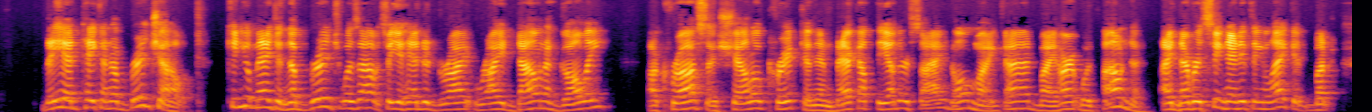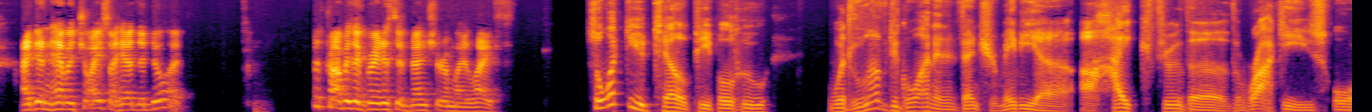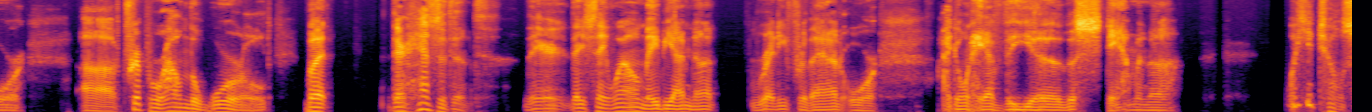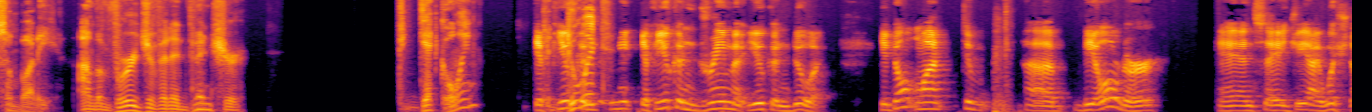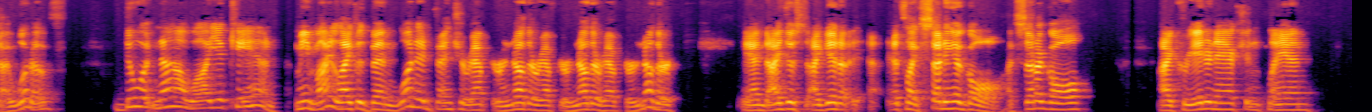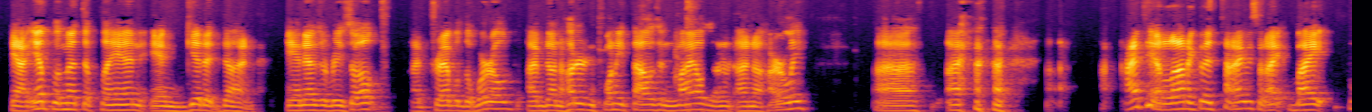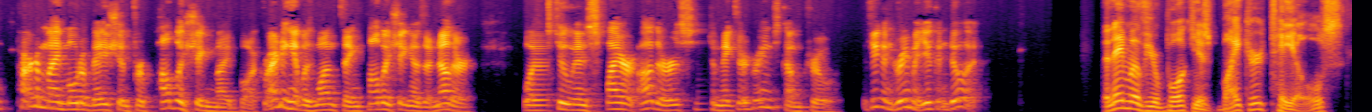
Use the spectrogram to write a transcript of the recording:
they had taken a bridge out can you imagine? The bridge was out, so you had to drive, ride down a gully, across a shallow creek, and then back up the other side. Oh my God, my heart was pounding. I'd never seen anything like it, but I didn't have a choice. I had to do it. It was probably the greatest adventure of my life. So, what do you tell people who would love to go on an adventure, maybe a, a hike through the, the Rockies or a trip around the world, but they're hesitant? They they say, well, maybe I'm not ready for that, or I don't have the uh, the stamina. What do you tell somebody on the verge of an adventure to get going? If you can, it? if you can dream it, you can do it. You don't want to uh, be older and say, "Gee, I wished I would have." Do it now while you can. I mean, my life has been one adventure after another, after another, after another and I just, I get a, it's like setting a goal. I set a goal, I create an action plan, and I implement the plan and get it done. And as a result, I've traveled the world. I've done 120,000 miles on, on a Harley. Uh, I, I've had a lot of good times, but I my part of my motivation for publishing my book, writing it was one thing, publishing is another, was to inspire others to make their dreams come true. If you can dream it, you can do it. The name of your book is Biker Tales,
